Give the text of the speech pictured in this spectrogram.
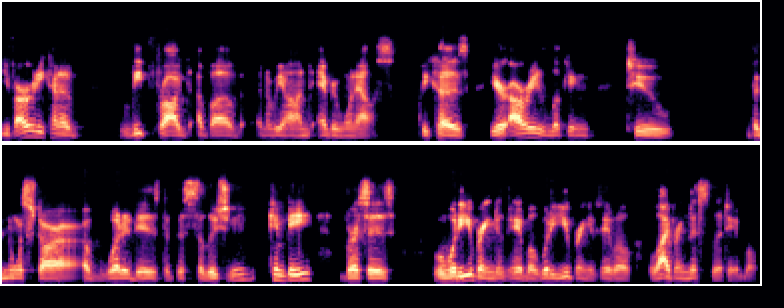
you've already kind of leapfrogged above and beyond everyone else because you're already looking to the north star of what it is that the solution can be versus well what do you bring to the table what do you bring to the table well i bring this to the table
